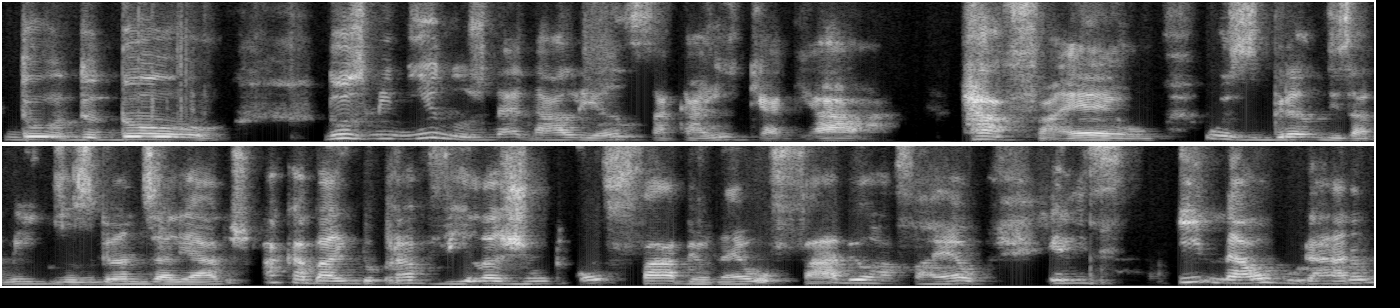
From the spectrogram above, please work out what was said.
do, do, do dos meninos né, da aliança Kaique Aguiar, Rafael, os grandes amigos, os grandes aliados, acabaram indo para a vila junto com o Fábio. Né? O Fábio e o Rafael, eles inauguraram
